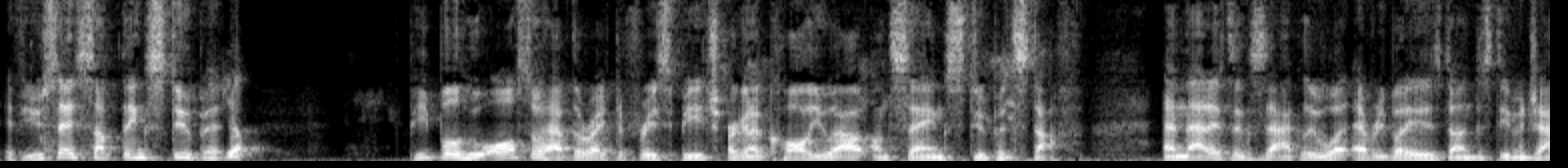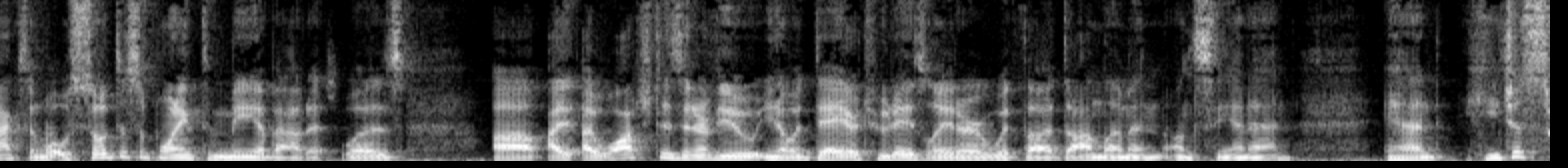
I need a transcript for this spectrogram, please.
If you say something stupid, yep. people who also have the right to free speech are going to call you out on saying stupid stuff. And that is exactly what everybody has done to Stephen Jackson. What was so disappointing to me about it was uh, I, I, watched his interview, you know, a day or two days later with uh, Don Lemon on CNN, and he just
